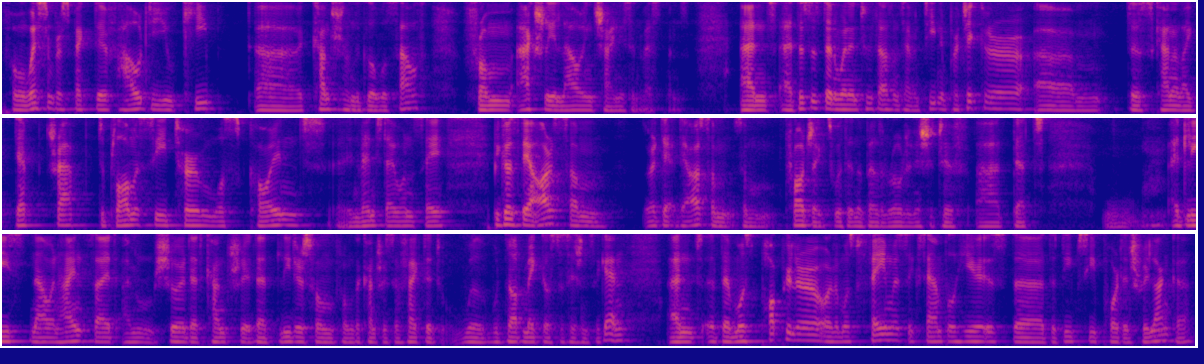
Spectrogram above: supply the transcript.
from a Western perspective, how do you keep uh, countries from the global South from actually allowing Chinese investments? And uh, this is then when in 2017, in particular, um, this kind of like debt trap diplomacy term was coined, uh, invented, I want to say, because there are some or there, there are some some projects within the Belt and Road Initiative uh, that at least now in hindsight, I'm sure that country that leaders from from the countries affected will would not make those decisions again. And uh, the most popular or the most famous example here is the the deep sea port in Sri Lanka,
